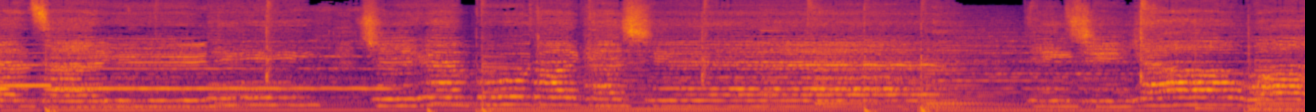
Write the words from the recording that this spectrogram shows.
征战在于你，只愿不断感谢，定睛仰望。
